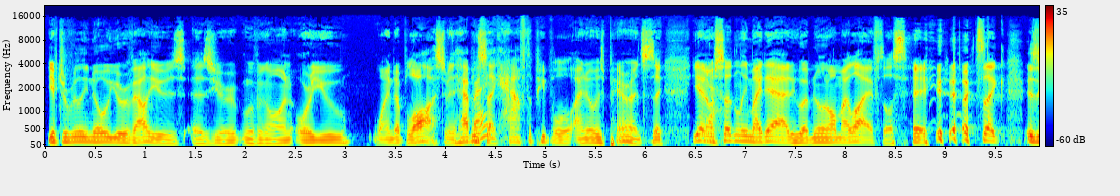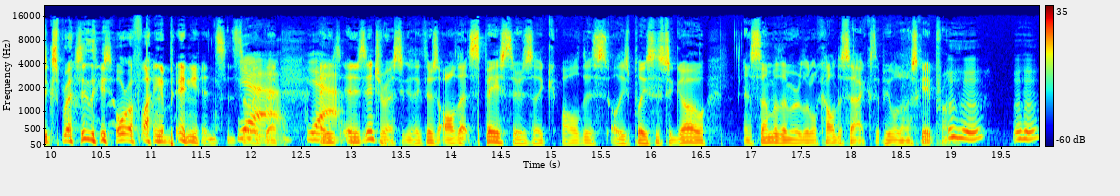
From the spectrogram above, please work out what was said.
you have to really know your values as you're moving on or you wind up lost i mean it happens to like half the people i know as parents it's like yeah, no suddenly my dad who i've known all my life they'll say you know, it's like is expressing these horrifying opinions and stuff like that yeah. and it's, and it's interesting like there's all that space there's like all this all these places to go and some of them are little cul-de-sacs that people don't escape from Mm-hmm.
